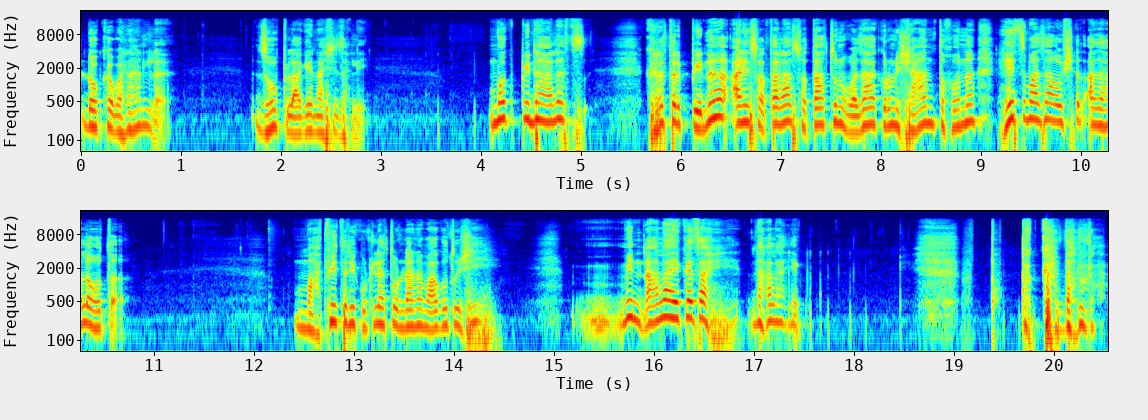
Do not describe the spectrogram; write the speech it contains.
डोकं बनानलं झोप लागेनाशी झाली. मग पिणं आलंच. खरं तर पिणं आणि स्वतःला स्वतःतून वजा करून शांत होणं हेच माझं औषध झालं होतं. माफी तरी कुठल्या तोंडानं मागू तुझी? मी नालायकच आहे नालायक. पक्का दारुडा.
